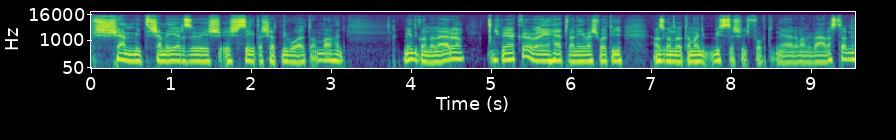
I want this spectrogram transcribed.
semmit sem érző és, és szétesett mi voltomban, hogy mit gondol erről, és mivel körülbelül én 70 éves volt, így azt gondoltam, hogy biztos, hogy fog tudni erre valami választ adni.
